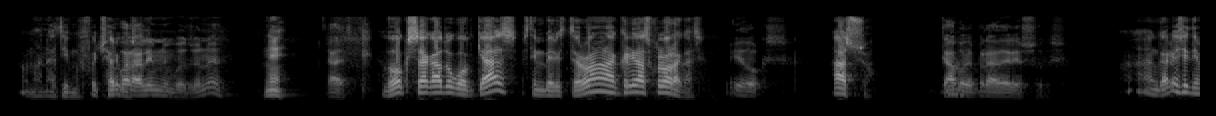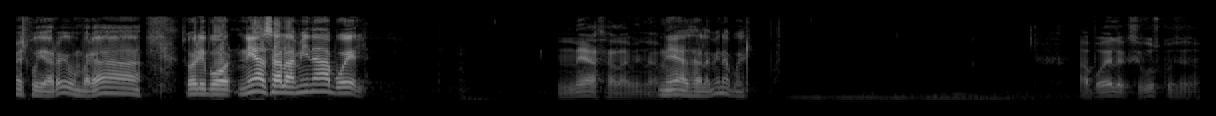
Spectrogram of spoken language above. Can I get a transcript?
Μάνα τι μου, Το φωτσάρικος. Παραλίμνιο που ζω, ναι. Ναι. Άσε. Δόξα κάτω κοπιάς, στην περιστερώνα ακρίδας χλώρακας. Η δόξη. Άσο. Κάποτε πρέπει να δερέσω. Αν καρέσεις τιμές που διαρρέουν βαριά. Το λοιπόν, Νέα Σαλαμίνα από ελ. Νέα Σαλαμίνα. Νέα Σαλαμίνα από ελ. Από έλεξη βούσκωσε.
